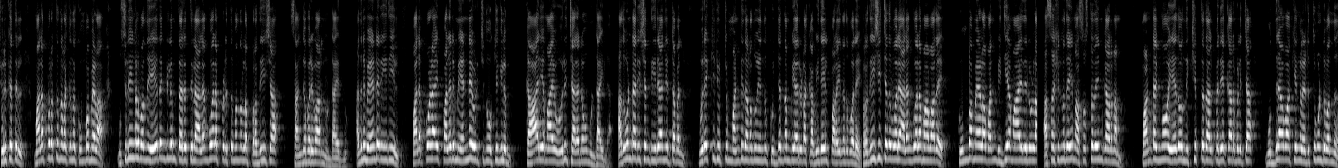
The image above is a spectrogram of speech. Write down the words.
ചുരുക്കത്തിൽ മലപ്പുറത്ത് നടക്കുന്ന കുംഭമേള മുസ്ലിങ്ങൾ വന്ന് ഏതെങ്കിലും തരത്തിൽ അലങ്കോലപ്പെടുത്തുമെന്നുള്ള പ്രതീക്ഷ സംഘപരിവാറിനുണ്ടായിരുന്നു. അതിന് വേണ്ട രീതിയിൽ പലപ്പോഴായി പലരും എണ്ണ ഒഴിച്ചു നോക്കിയെങ്കിലും കാര്യമായ ഒരു ചലനവും ഉണ്ടായില്ല. അതുകൊണ്ട് അരിശൻ തീരാഞ്ഞിട്ടവൻ പുരയ്ക്ക് ചുറ്റും മണ്ടി നടന്നു എന്ന് കുഞ്ചൻ തമ്പിയാരുടെ കവിതയിൽ പറയുന്നത് പോലെ പ്രതീക്ഷിച്ചതുപോലെ അലങ്കോലമാവാതെ കുംഭമേള വൻ വിജയമായതിലുള്ള അസഹിഷ്ണുതയും അസ്വസ്ഥതയും കാരണം പണ്ടെങ്ങോ ഏതോ നിക്ഷിപ്ത താല്പര്യക്കാർ വിളിച്ച മുദ്രാവാക്യങ്ങൾ എടുത്തുകൊണ്ടുവന്ന്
